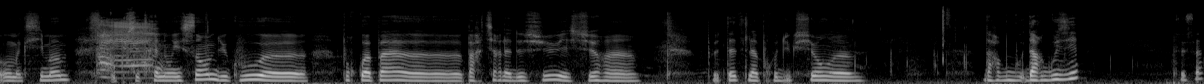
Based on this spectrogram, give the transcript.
au maximum. Et puis c'est très nourrissant. Du coup, pourquoi pas partir là-dessus et sur peut-être la production euh, d'argousier. C'est ça?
